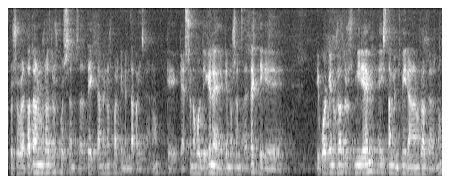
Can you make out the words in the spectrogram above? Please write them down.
però sobretot a nosaltres pues, se'ns detecta menys perquè anem de paisà, no? Que, que això no vol dir que, que no se'ns detecti, que igual que nosaltres mirem, ells també ens miren a nosaltres, no?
